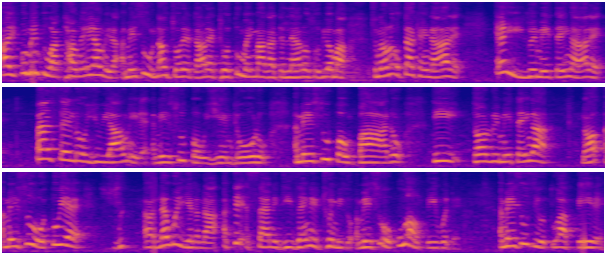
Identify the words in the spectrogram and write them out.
အဲ့ဦးမင်းသူကထောင်ထဲရောက်နေတာအမေစုကိုနောက်ကျော်တဲ့ဓာတ်နဲ့ထိုသူ့မိမကတလန်လို့ဆိုပြီးတော့မှကျွန်တော်တို့အသက်ခိုင်တာတဲ့အဲ့ဒီလွေမေသိန်းကတဲ့ ပန်းစဲလို့ယူရောင်းနေတယ်အမေစုပုံရင်တိုးတို့အမေစုပုံဘာတို့ဒီဒေါ်လွေမေသိန်းကနော်အမေစုကိုသူ့ရဲ့လက်ဝတ်ရတနာအစ်စ်အစမ်းတွေဒီဇိုင်းတွေထွင်ပြီးဆိုအမေစုကိုဥအောင်ပေးဝတ်တယ်အမေစုစီကို तू ကပေးတယ်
